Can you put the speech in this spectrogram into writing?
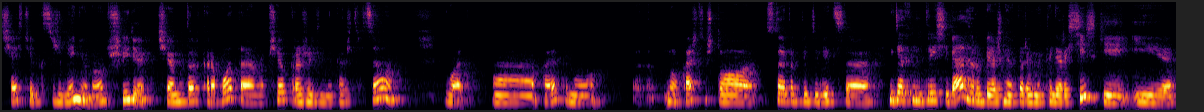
к счастью или к сожалению, но он шире, чем только работа, а вообще про жизнь, мне кажется, в целом. Вот. А, поэтому э, ну, кажется, что стоит определиться где-то внутри себя, зарубежный это рынок или российский, и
